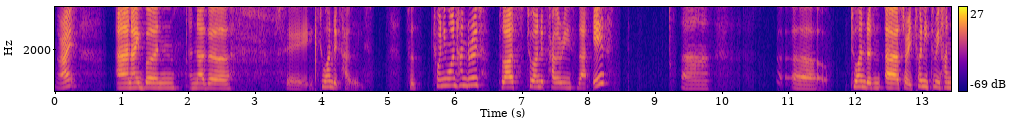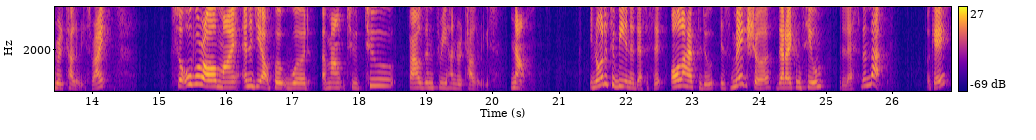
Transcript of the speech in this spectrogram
right? And I burn another, say, 200 calories. So 2100 plus 200 calories, that is uh, uh, 200, uh, sorry, 2300 calories, right? So overall, my energy output would amount to 2,300 calories. Now, in order to be in a deficit, all I have to do is make sure that I consume less than that. Okay?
